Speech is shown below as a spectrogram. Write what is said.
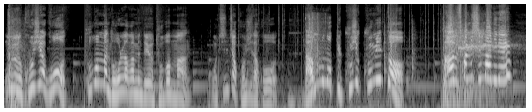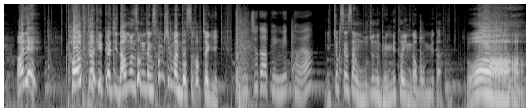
이거 곧이야 곧두 번만 더 올라가면 돼요 두 번만. 어 진짜 곧이다 곧. 나무 높이 99m 다음 30만이네? 아니 다음 단계까지 남은 성장 30만 됐어 갑자기 우주가 100m야? 이쪽 세상 우주는 100m인가 봅니다. 와.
